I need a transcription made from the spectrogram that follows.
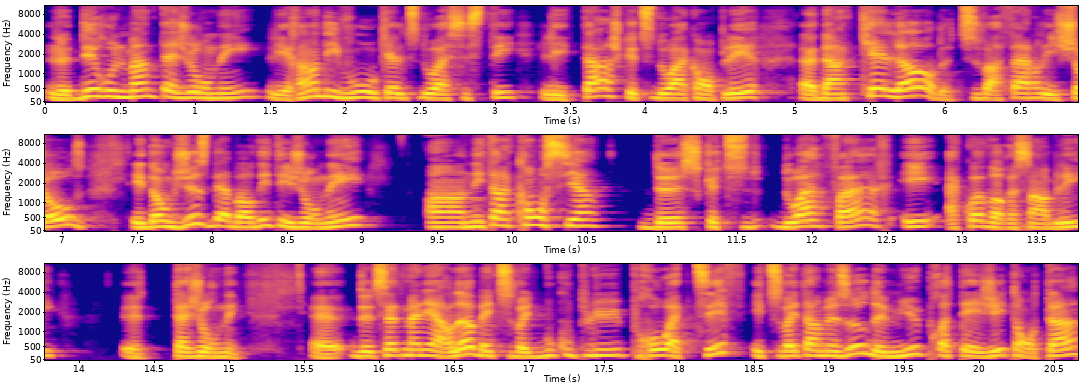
le déroulement de ta journée, les rendez-vous auxquels tu dois assister, les tâches que tu dois accomplir, euh, dans quel ordre tu vas faire les choses. Et donc, juste d'aborder tes journées en étant conscient de ce que tu dois faire et à quoi va ressembler euh, ta journée. Euh, de cette manière-là, ben, tu vas être beaucoup plus proactif et tu vas être en mesure de mieux protéger ton temps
